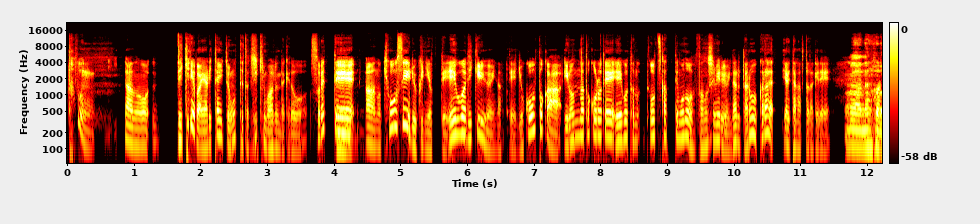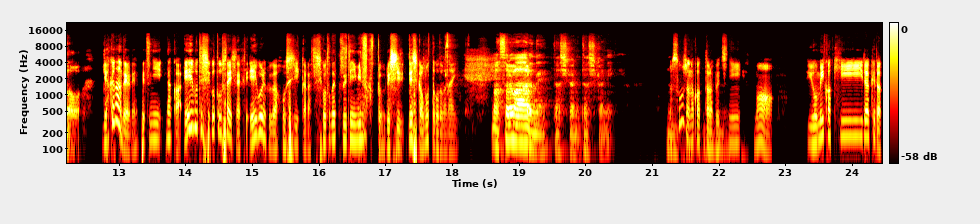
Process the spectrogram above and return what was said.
多分、あの、できればやりたいと思ってた時期もあるんだけど、それって、あの、強制力によって英語ができるようになって、旅行とかいろんなところで英語たのを使ってものを楽しめるようになるだろうからやりたかっただけで、ああ、なるほど。逆なんだよね。別になんか英語で仕事をしたいじゃなくて、英語力が欲しいから仕事でついでに身につくと嬉しいでしか思ったことがない。まあ、それはあるね。確かに、確かに。そうじゃなかったら別に、まあ、読み書きだけだっ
